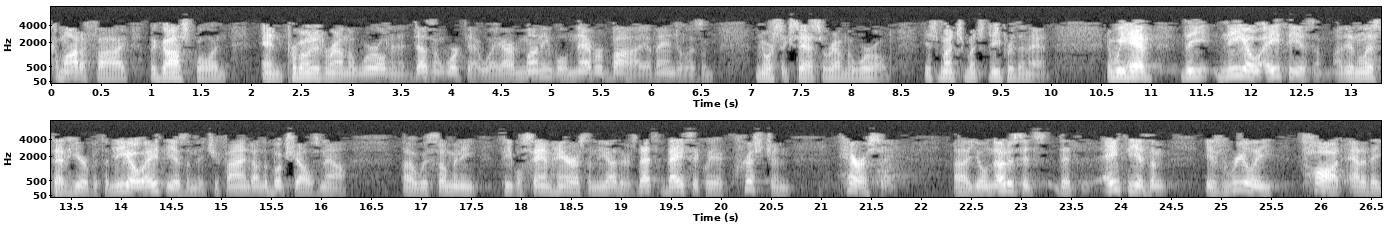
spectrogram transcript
commodify the gospel and, and promote it around the world, and it doesn't work that way. Our money will never buy evangelism nor success around the world. It's much, much deeper than that. And we have the neo atheism. I didn't list that here, but the neo atheism that you find on the bookshelves now uh, with so many people, Sam Harris and the others, that's basically a Christian heresy. uh, you'll notice it's, that atheism is really taught out of a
